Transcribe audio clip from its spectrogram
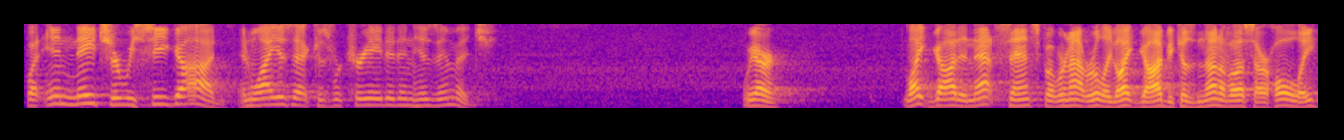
But in nature, we see God. And why is that? Because we're created in His image. We are like God in that sense, but we're not really like God because none of us are holy.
